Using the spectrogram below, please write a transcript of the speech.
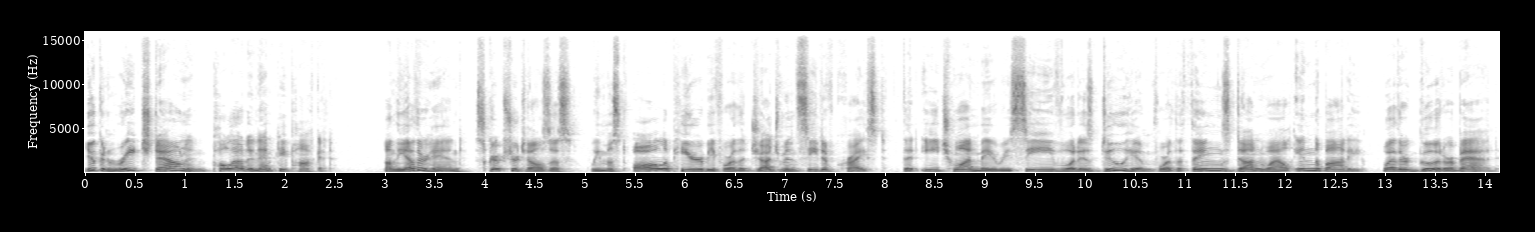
You can reach down and pull out an empty pocket. On the other hand, Scripture tells us we must all appear before the judgment seat of Christ, that each one may receive what is due him for the things done while in the body, whether good or bad.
